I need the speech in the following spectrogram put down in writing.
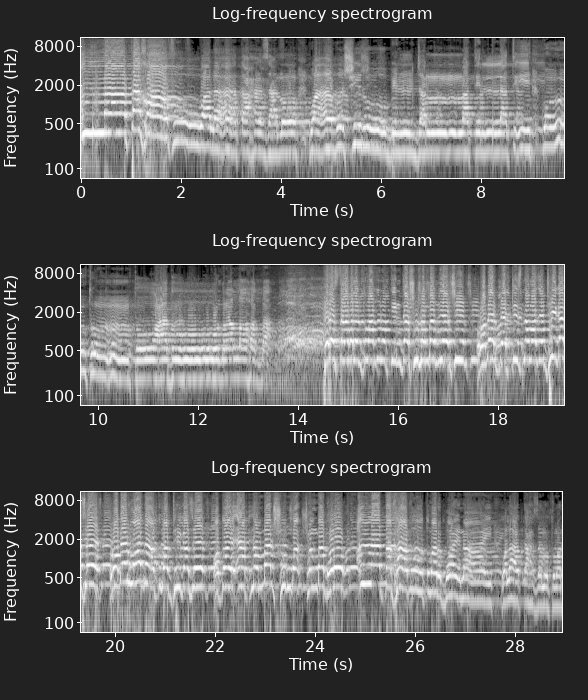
আল্লা তাখাফু ওয়া লা তাহজানু ওয়া আবশিরু বিল জান্নাতিল্লাতী কুনতুম তুআদুন। আল্লাহু আকবার। বলেন, তোমার জন্য তিনটা সুসংবাদ নিয়ে রবের প্র্যাকটিস নামাজে ঠিক আছে, রবের ওয়াদা তোমার ঠিক আছে, অতএব এক নম্বর সংবাদ হলো আল্লাহ তাখাবু তোমার ভয় নাই, ওয়ালা তাহজানু, তোমার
